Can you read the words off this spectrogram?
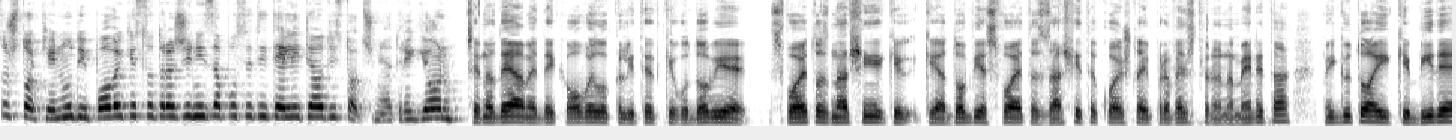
со што ќе нуди повеќе содржини за посетителите од источниот регион. Се надеваме дека овој локалитет ќе го добие своето значење, ќе, ќе ја добие својата заштита која што е првенствено наменета, меѓутоа и ќе биде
